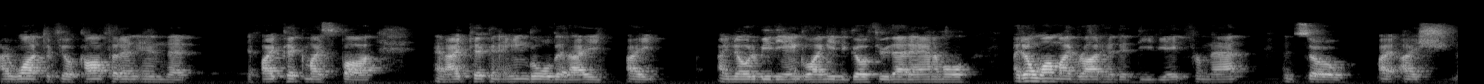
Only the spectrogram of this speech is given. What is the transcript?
I want to feel confident in that if I pick my spot and I pick an angle that I I I know to be the angle I need to go through that animal, I don't want my broadhead to deviate from that. And so I, I sh-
